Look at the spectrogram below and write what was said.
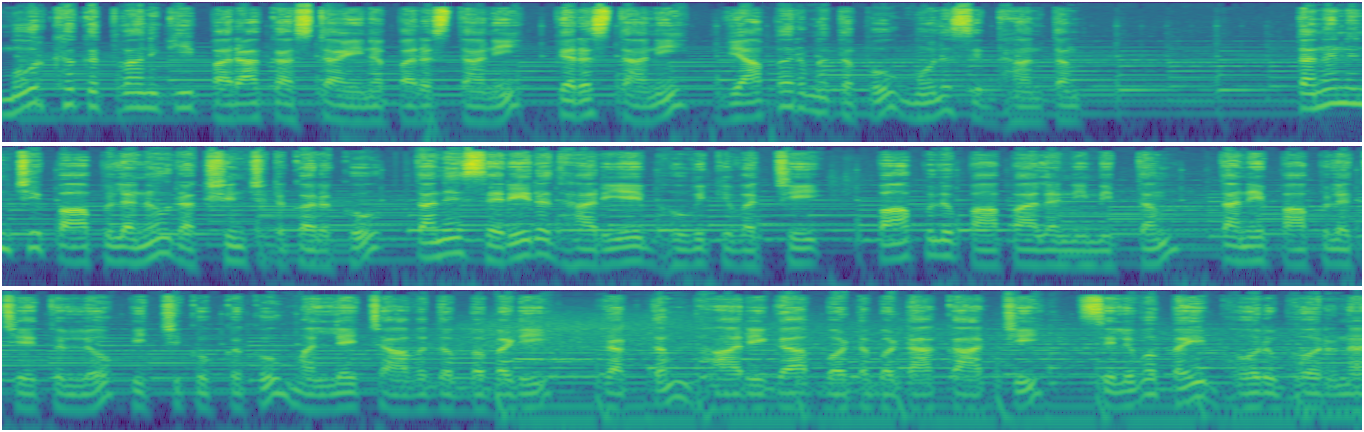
మూర్ఖకత్వానికి పరాకాష్ట అయిన పరస్థాని కెరస్థాని వ్యాపారమతపు మూల సిద్ధాంతం. తన నుంచి పాపులను రక్షించుట కొరకు తనే శరీరధారియే భూమికి వచ్చి పాపులు పాపాల నిమిత్తం తనే పాపుల చేతుల్లో పిచ్చి కుక్కకు మల్లే చావదొబ్బబడి రక్తం భారీగా బొటబొటా కార్చి శిలువపై భోరుభోరున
